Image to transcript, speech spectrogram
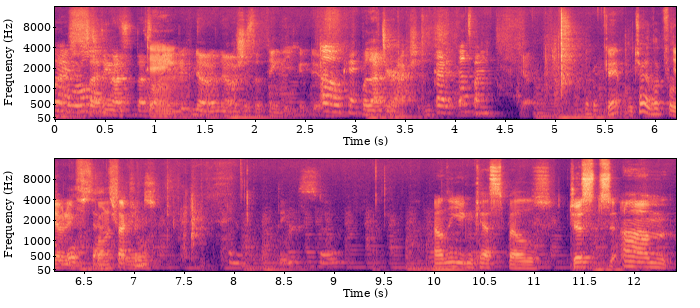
would I So I think that's, that's Dang. all you do. No, no, it's just a thing that you can do. Oh, okay. But that's your action. Got it. That's fine. Yeah. Okay. I'm trying to look for Do you have any wolf stats. bonus for you. actions? I think so. I don't think you can cast spells. Just um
